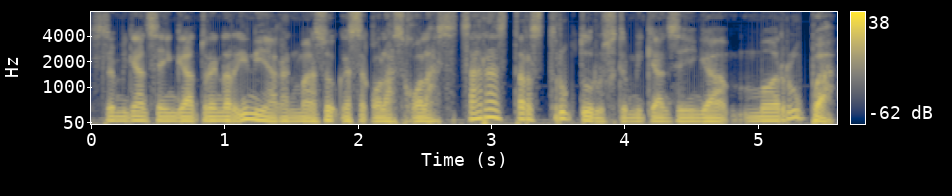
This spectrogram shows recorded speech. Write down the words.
sedemikian sehingga trainer ini akan masuk ke sekolah-sekolah secara terstruktur, sedemikian sehingga merubah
